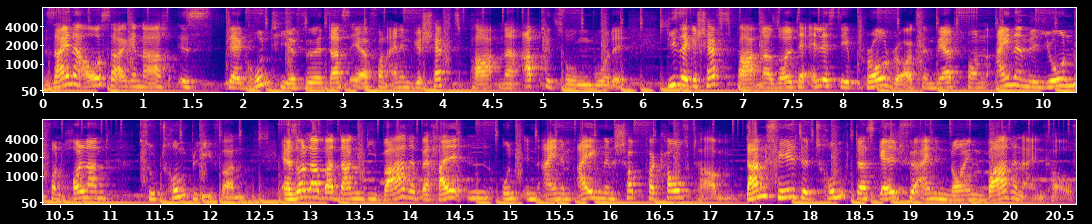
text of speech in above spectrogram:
Seiner Aussage nach ist der Grund hierfür, dass er von einem Geschäftspartner abgezogen wurde. Dieser Geschäftspartner sollte LSD Pro Drugs im Wert von einer Million von Holland zu Trump liefern. Er soll aber dann die Ware behalten und in einem eigenen Shop verkauft haben. Dann fehlte Trump das Geld für einen neuen Wareneinkauf.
